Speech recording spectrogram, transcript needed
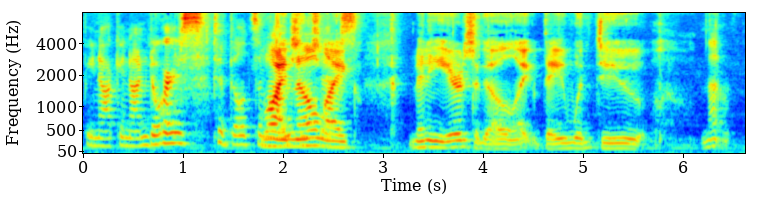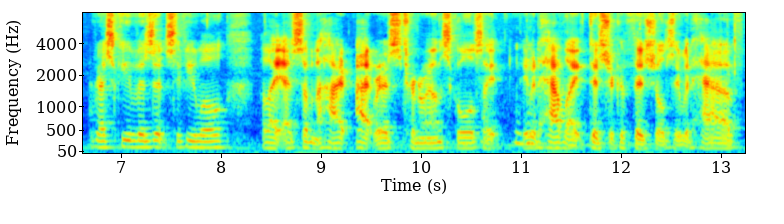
be knocking on doors to build some. Well, I know, like relationships. many years ago, like they would do not rescue visits, if you will, but like at some of the high at-risk turnaround schools, like they mm-hmm. would have like district officials, they would have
